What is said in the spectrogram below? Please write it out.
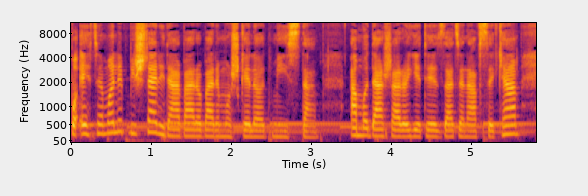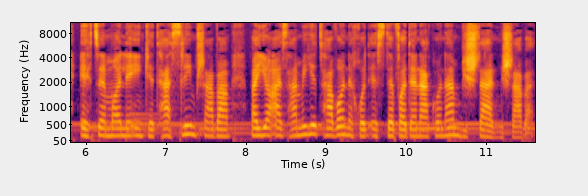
با احتمال بیشتری در برابر مشکلات می اما در شرایط عزت نفس کم احتمال اینکه تسلیم شوم و یا از همه توان خود استفاده نکنم بیشتر می شود.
